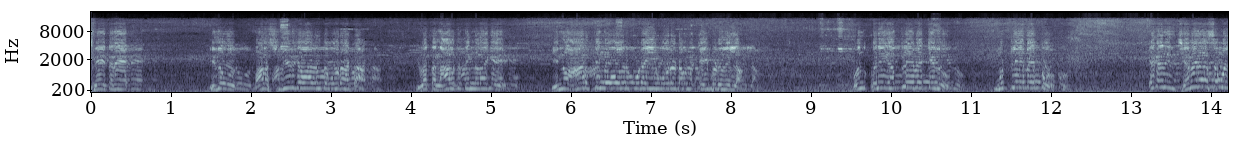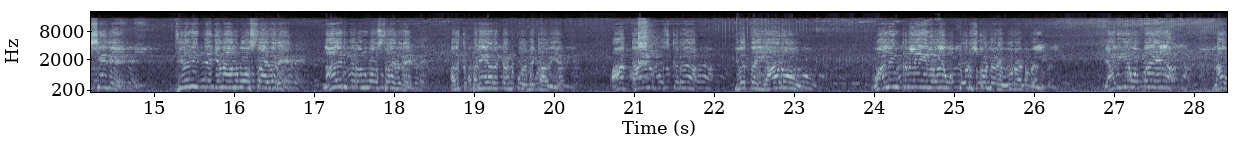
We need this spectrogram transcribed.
ಸ್ನೇಹಿತರೆ, ಇದು ಬಹಳ ಸುದೀರ್ಘವಾದಂತಹ ಹೋರಾಟ. ಇವತ್ತು ನಾಲ್ಕು ತಿಂಗಳಾಗಿ, ಇನ್ನು ಆರು ತಿಂಗಳು ಹೋದರೂ ಕೂಡ ಈ ಹೋರಾಟವನ್ನು ಕೈ ಬಿಡುವುದಿಲ್ಲ. ಒಂದು ಕೊನೆಗೆ ಹತ್ತಲೇಬೇಕಿದು. ಮುಟ್ಲೇಬೇಕು. ಯಾಕಂದ್ರೆ ಜನರ ಸಮಸ್ಯೆ ಇದೆ. ದಿನನಿತ್ಯ ಜನ ಅನುಭವಿಸ್ತಾ ಇದ್ದಾರೆ. ನಾಗರಿಕರು ಅನುಭವಿಸ್ತಾ ಇದ್ದಾರೆ. ಅದಕ್ಕೆ ಪರಿಹಾರ ಕಂಡುಕೊಳ್ಬೇಕಾಗಿದೆ. ಆ ಕಾರಣಕ್ಕೋಸ್ಕರ ಇವತ್ತ ಯಾರು ವಾಲಂಟಿಯರ್ಲಿ ಇದರಲ್ಲಿ ತೋರಿಸ್ಕೊಂಡ್ರೆ ಹೋರಾಟದಲ್ಲಿ? ಯಾರಿಗೆ ಒಪ್ಪಾಯ ಇಲ್ಲ. ನಾವು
